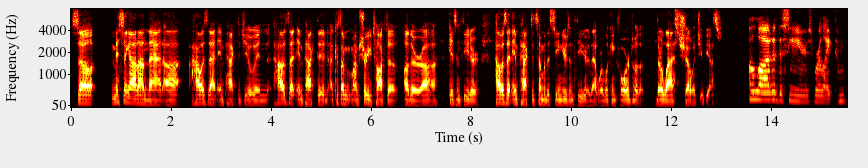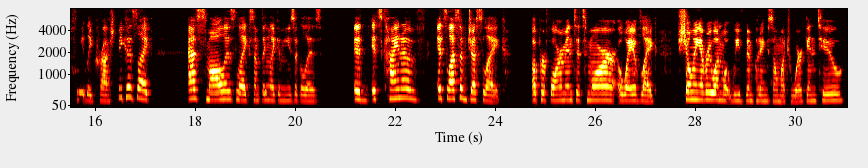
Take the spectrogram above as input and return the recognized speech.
So missing out on that, uh, how has that impacted you, and how has that impacted? Because I'm I'm sure you talked to other uh, kids in theater. How has that impacted some of the seniors in theater that were looking forward to their last show at GBS? A lot of the seniors were like completely crushed because like as small as like something like a musical is it it's kind of it's less of just like a performance. It's more a way of like showing everyone what we've been putting so much work into.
